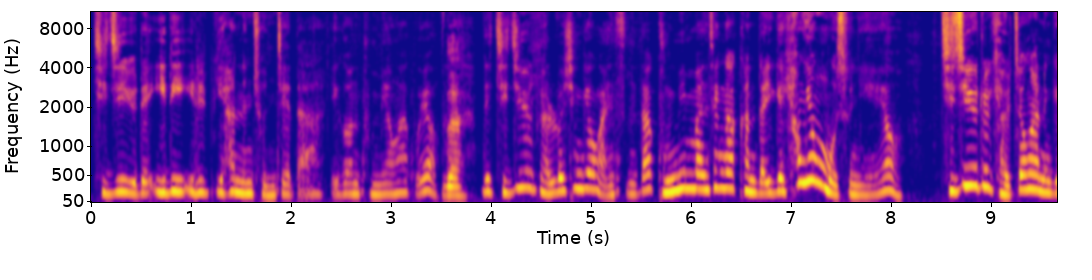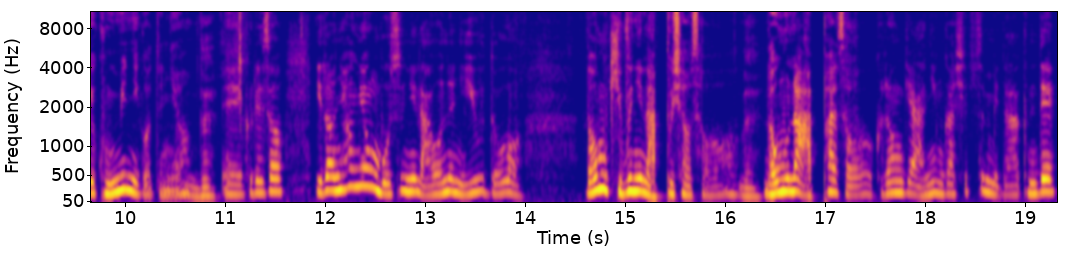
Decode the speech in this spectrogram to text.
지지율에 일희일비하는 존재다. 이건 분명하고요. 네. 근데 지지율 별로 신경 안 쓴다. 국민만 생각한다. 이게 형용 모순이에요. 지지율을 결정하는 게 국민이거든요. 네. 네. 그래서 이런 형용 모순이 나오는 이유도 너무 기분이 나쁘셔서 네. 너무나 아파서 그런 게 아닌가 싶습니다. 근데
